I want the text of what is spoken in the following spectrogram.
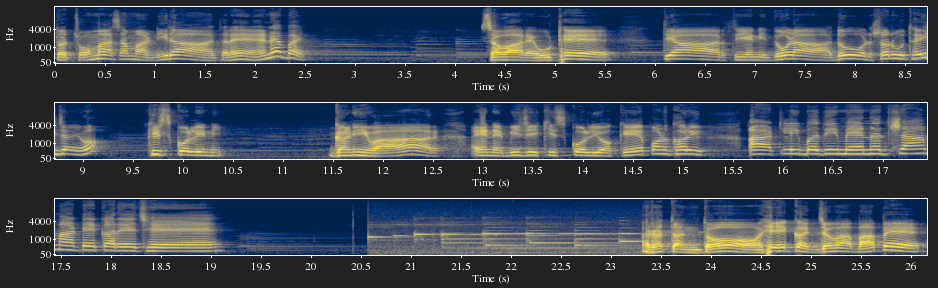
તો ચોમાસામાં નિરાત રહે ને ભાઈ? સવારે ઉઠે, ત્યારથી એની દોડા દોડ શરૂ થઈ જાય, હો, ખિસકોલીની. ઘણી વાર એને બીજી ખિસકોલીઓ કે પણ ખરી, આટલી બધી મહેનત શા માટે કરે છે? રતન તો એક જ જવાબ આપે.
